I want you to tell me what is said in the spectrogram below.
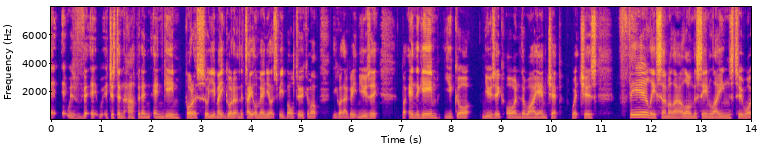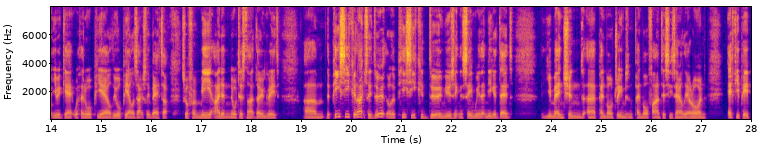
it, was it, it, just didn't happen in, in game for us. So you might got it in the title menu, like Speedball Two come up, you got that great music, but in the game you got music on the YM chip, which is fairly similar along the same lines to what you would get with an OPL. The OPL is actually better. So for me, I didn't notice that downgrade. Um, the PC could actually do it though. The PC could do music in the same way that Amiga did, you mentioned uh, Pinball Dreams and Pinball Fantasies earlier on. If you played,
